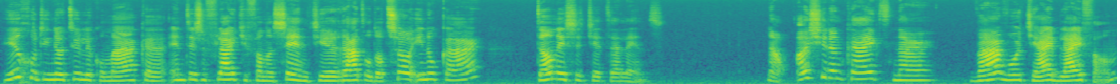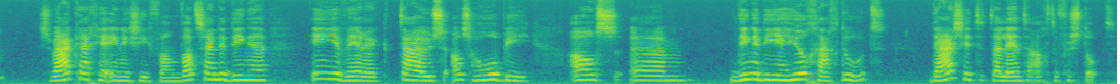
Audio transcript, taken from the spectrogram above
heel goed die notulen kon maken en het is een fluitje van een cent, je ratelt dat zo in elkaar, dan is het je talent. Nou, als je dan kijkt naar waar word jij blij van, dus waar krijg je energie van? Wat zijn de dingen in je werk, thuis, als hobby, als ehm, dingen die je heel graag doet? Daar zitten talenten achter verstopt.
